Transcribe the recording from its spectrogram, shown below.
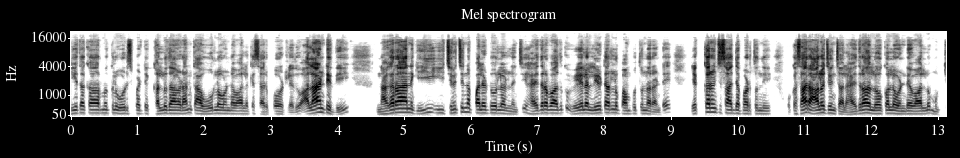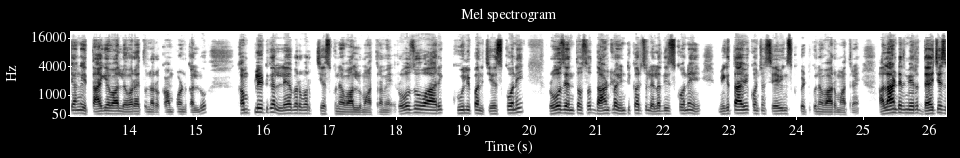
గీత కార్మికులు ఓడిసిపెట్టే కళ్ళు తాగడానికి ఆ ఊర్లో ఉండే వాళ్ళకే సరిపోవట్లేదు. అలాంటిది నగరానికి ఈ ఈ చిన్న చిన్న పల్లెటూర్ల నుంచి హైదరాబాద్కు వేల లీటర్లు పంపుతున్నారంటే ఎక్కడి నుంచి సాధ్యపడుతుంది? ఒకసారి ఆలోచించాలి. హైదరాబాద్ లోకల్లో ఉండే వాళ్ళు ముఖ్యంగా ఈ తాగే వాళ్ళు ఎవరైతే ఉన్నారో కాంపౌండ్ కళ్ళు కంప్లీట్గా లేబర్ వర్క్ చేసుకునే వాళ్ళు మాత్రమే. రోజువారి కూలి పని చేసుకొని రోజు ఎంత వస్తుందో దాంట్లో ఇంటి ఖర్చులు ఎలా తీసుకొని మిగతావి కొంచెం సేవింగ్స్కి పెట్టుకునే వారు మాత్రమే. అలాంటిది మీరు దయచేసి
